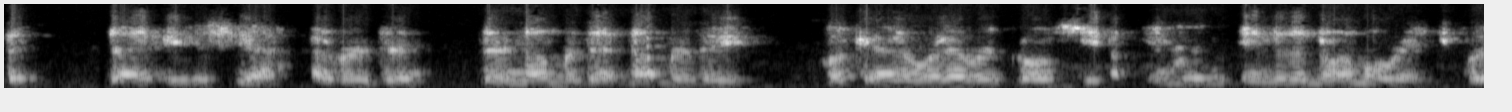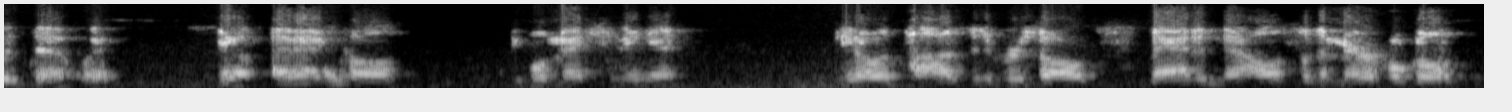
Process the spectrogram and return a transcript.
the diabetes, yeah, I've heard their their number, that number they look at or whatever, goes into, into the normal range, put it that way. Yeah, I've had calls, people mentioning it, you know, with positive results. That and also the Miracle Gold,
